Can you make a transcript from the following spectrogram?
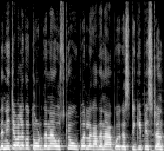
देन नीचे वाले को तोड़ देना है, उसके ऊपर लगा देना है आपको एक स्टिकी पिस्टन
